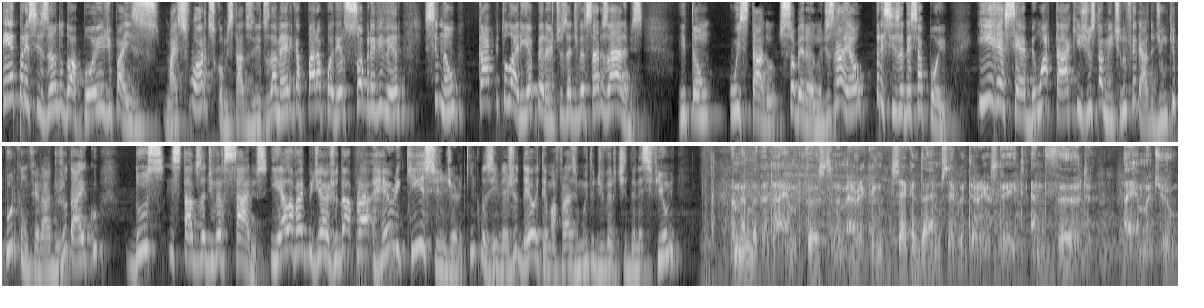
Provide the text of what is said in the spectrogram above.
e precisando do apoio de países mais fortes, como Estados Unidos da América, para poder sobreviver, senão capitularia perante os adversários árabes. Então, o Estado soberano de Israel precisa desse apoio e recebe um ataque justamente no feriado de Yom Kippur, que é um feriado judaico, dos estados adversários. E ela vai pedir ajuda para Henry Kissinger, que inclusive é judeu e tem uma frase muito divertida nesse filme. Remember that I am first an American, second I am Secretary of State, and third I am a Jew.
